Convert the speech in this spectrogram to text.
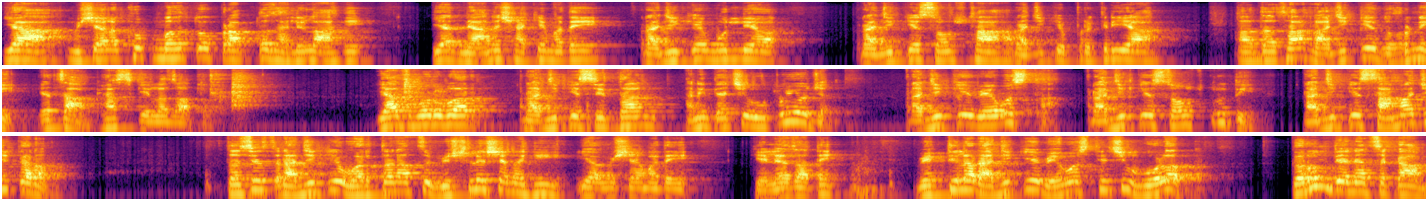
या विषयाला खूप महत्त्व प्राप्त झालेलं आहे. या ज्ञानशाखेमध्ये राजकीय मूल्य राजकीय संस्था राजकीय प्रक्रिया तथा राजकीय धोरणे याचा अभ्यास केला जातो. याचबरोबर राजकीय सिद्धांत आणि त्याचे उपयोजन राजकीय व्यवस्था राजकीय संस्कृती राजकीय सामाजिकरण तसेच राजकीय वर्तनाचं विश्लेषणही या विषयामध्ये केल्या जाते. व्यक्तीला राजकीय व्यवस्थेची ओळख करून देण्याचं काम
